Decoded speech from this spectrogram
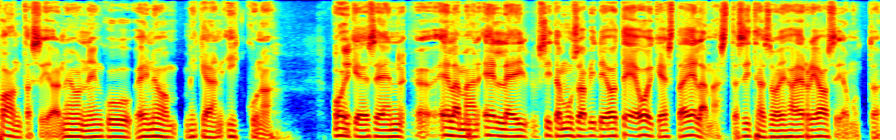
fantasia, ne on niin kuin, ei ne ole mikään ikkuna oikeaan elämään, ellei sitä musavideo tee oikeasta elämästä. Sittenhän se on ihan eri asia, mutta...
